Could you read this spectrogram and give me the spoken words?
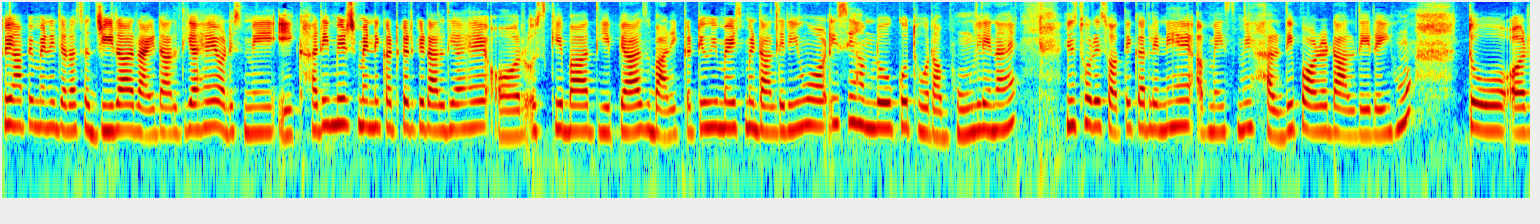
तो यहाँ पे मैंने ज़रा सा जीरा राई डाल दिया है और इसमें एक हरी मिर्च मैंने कट करके डाल दिया है और उसके बाद ये प्याज बारीक कटी हुई मैं इसमें डाल दे रही हूँ और इसे हम लोगों को थोड़ा भून लेना है। इसे थोड़े सौते कर लेने हैं। अब मैं इसमें हल्दी पाउडर डाल दे रही हूँ। तो और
